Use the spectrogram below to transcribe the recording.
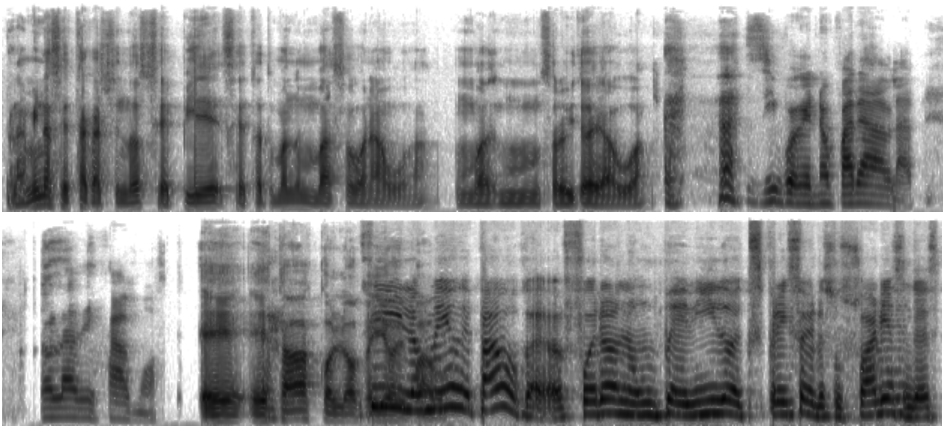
La mina se está cayendo, se pide, se está tomando un vaso con agua, un, sorbito de agua. sí, porque no para de hablar, no la dejamos. Eh, estabas con los medios sí, los medios de pago fueron un pedido expreso de los usuarios, entonces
